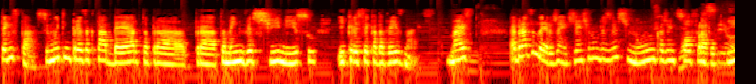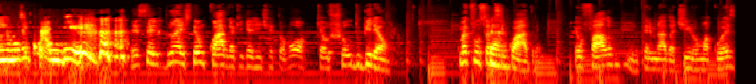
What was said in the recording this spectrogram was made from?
tem espaço. E muita empresa que está aberta para também investir nisso e crescer cada vez mais. Mas é brasileiro, gente. A gente não desiste nunca, a gente Vamos sofre um cima. pouquinho, mas a gente tá ali. Esse, Bruno, a gente tem um quadro aqui que a gente retomou, que é o show do bilhão. Como é que funciona tá. esse quadro? Eu falo um determinado ativo, uma coisa,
